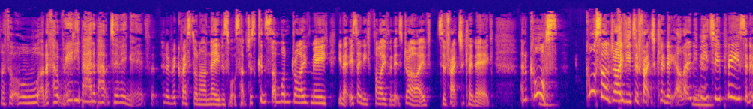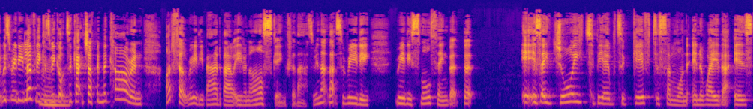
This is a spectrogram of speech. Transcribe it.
And I thought, oh, and I felt really bad about doing it. But put a request on our neighbours' WhatsApp: just can someone drive me? You know, it's only five minutes drive to fracture clinic, and of course. Yeah. Of course, I'll drive you to fracture clinic. I'll only yeah. be too pleased. And it was really lovely because mm. we got mm. to catch up in the car. And I'd felt really bad about even asking for that. I mean, that that's a really, really small thing. But but it is a joy to be able to give to someone in a way that is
